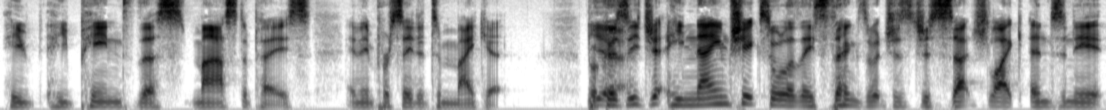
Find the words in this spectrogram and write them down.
he he penned this masterpiece and then proceeded to make it because Yeah. he ju- he name checks all of these things, which is just such like internet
